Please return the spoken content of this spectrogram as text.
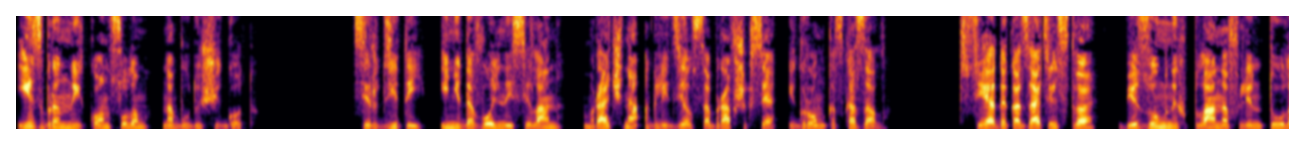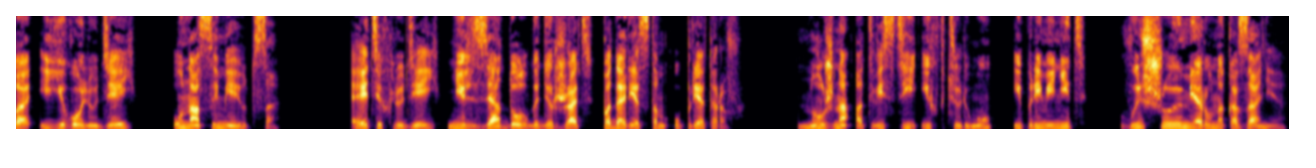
избранный консулом на будущий год». Сердитый и недовольный Силан мрачно оглядел собравшихся и громко сказал. «Все доказательства безумных планов Лентула и его людей у нас имеются. Этих людей нельзя долго держать под арестом у преторов. Нужно отвести их в тюрьму и применить высшую меру наказания.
